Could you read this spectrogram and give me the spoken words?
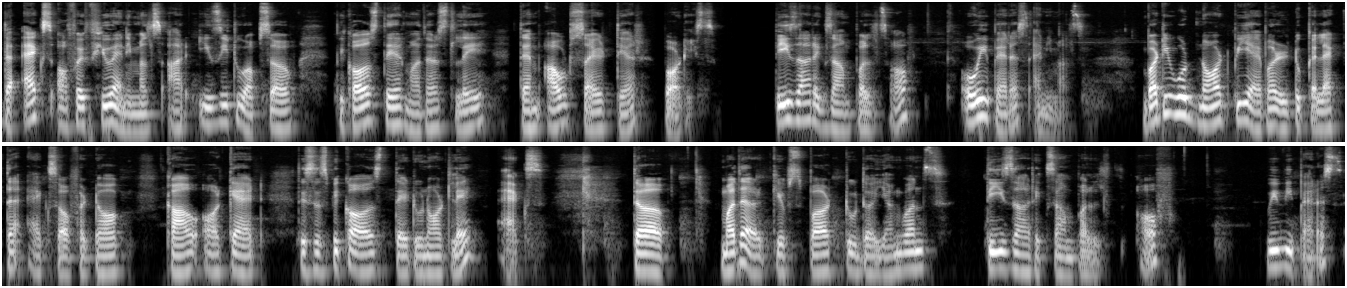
The eggs of a few animals are easy to observe because their mothers lay them outside their bodies. These are examples of oviparous animals but you would not be able to collect the eggs of a dog, cow, or cat. This is because they do not lay eggs. The mother gives birth to the young ones. These are examples of viviparous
